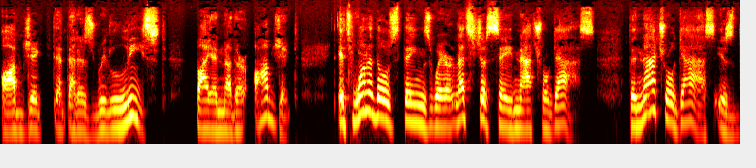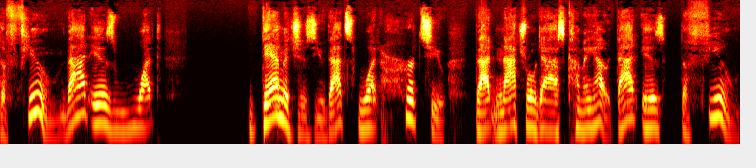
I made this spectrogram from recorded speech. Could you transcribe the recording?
object that, that is released by another object. It's one of those things where, let's just say natural gas. The natural gas is the fume. That is what damages you. That's what hurts you. That natural gas coming out. That is the fume.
